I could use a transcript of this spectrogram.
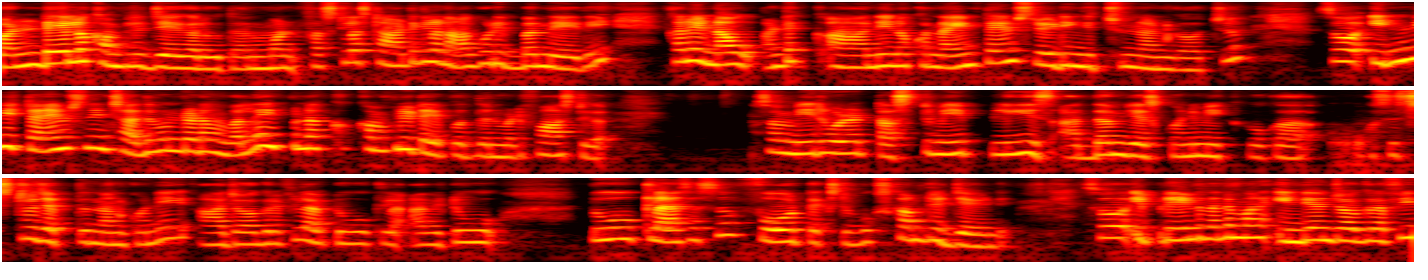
వన్ డేలో కంప్లీట్ చేయగలుగుతాను. మొన్న ఫస్ట్లో స్టార్టింగ్లో నాకు కూడా ఇబ్బంది అయ్యేది. కానీ నవ్వు అంటే నేను ఒక నైన్ టైమ్స్ రీడింగ్ ఇచ్చున్నాను కావచ్చు. సో ఇన్ని టైమ్స్ నేను చదివి ఉండడం వల్ల ఇప్పుడు నాకు కంప్లీట్ అయిపోద్ది అనమాట ఫాస్ట్గా సో మీరు కూడా ట్రస్ట్ మీ ప్లీజ్ అర్థం చేసుకోండి. మీకు ఒక ఒక సిస్టర్ చెప్తుంది అనుకోండి ఆ జోగ్రఫీలో అవి టూ క్లా అవి two two classes four text books complete చేయండి. సో ఇప్పుడు ఏంటంటే మన ఇండియన్ జోగ్రఫీ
